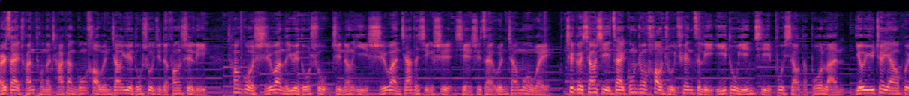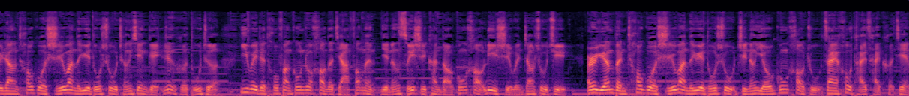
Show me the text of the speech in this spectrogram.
而在传统的查看公号文章阅读数据的方式里，超过十万的阅读数只能以十万加的形式显示在文章末尾。这个消息在公众号主圈子里一度引起不小的波澜。由于这样会让超过十万的阅读数呈现给任何读者，意味着投放公众号的甲方们也能随时看到公号历史文章数据。而原本超过十万的阅读数只能由公号主在后台才可见，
